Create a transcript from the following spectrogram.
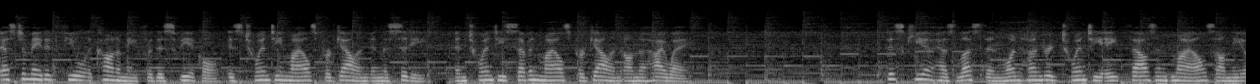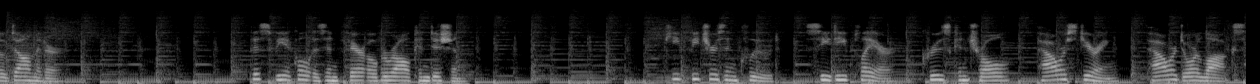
Estimated fuel economy for this vehicle is 20 miles per gallon in the city, and 27 miles per gallon on the highway. This Kia has less than 128,000 miles on the odometer. This vehicle is in fair overall condition. Key features include, CD player, cruise control, power steering, power door locks,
